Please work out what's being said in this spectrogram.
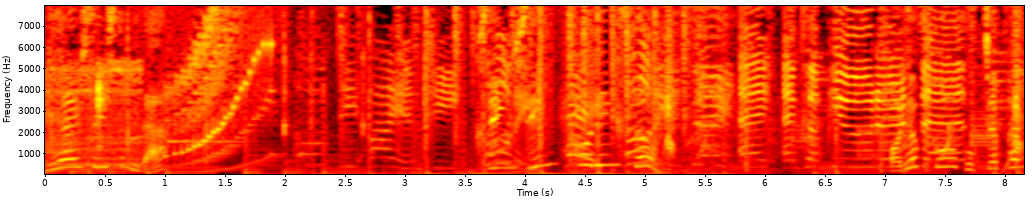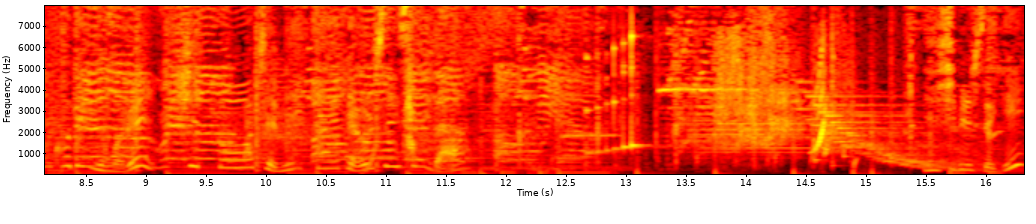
이해할 수 있습니다. 싱싱 코딩송. 어렵고 복잡한 코딩 용어를 쉽고 재미있게 배울 수 있습니다. 21세기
